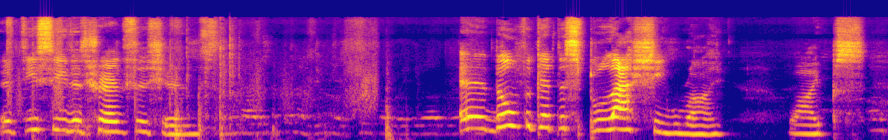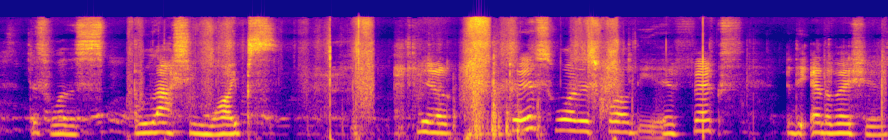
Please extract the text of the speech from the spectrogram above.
If you see the transitions. And don't forget the splashing wi- wipes. This one is splashing wipes. Yeah, this one is from the effects and the animation.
